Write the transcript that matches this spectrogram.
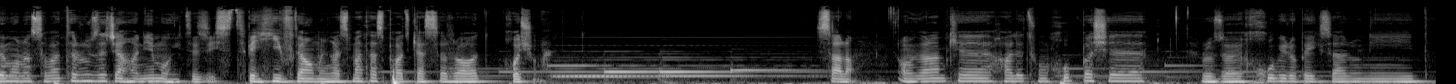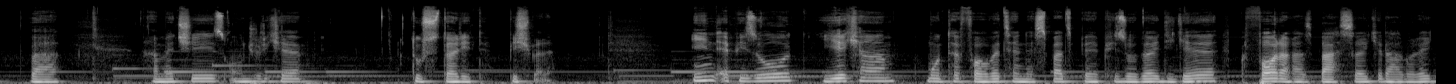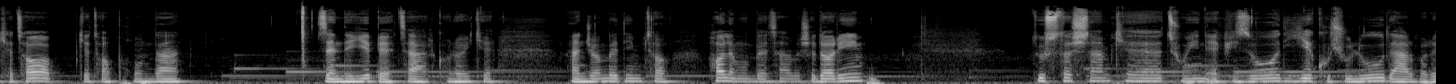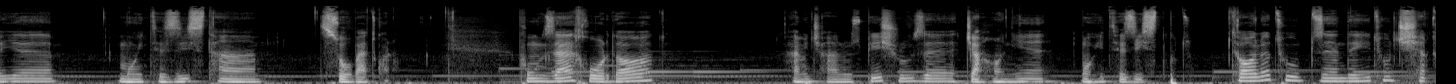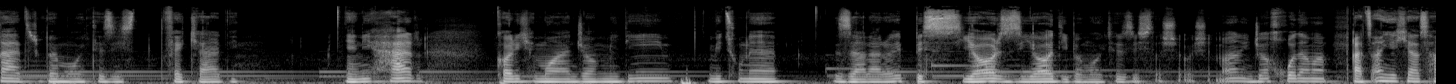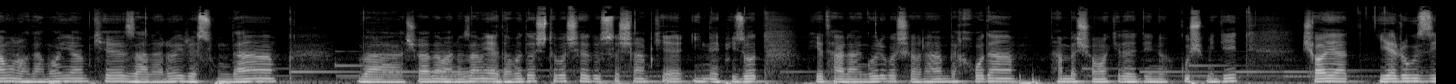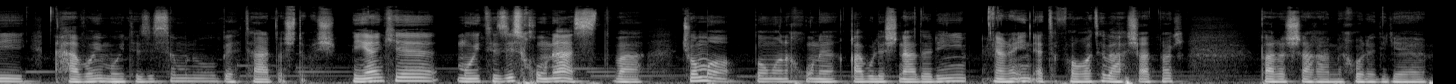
به مناسبت روز جهانی محیط زیست. به 17 امین قسمت از پادکست راد خوش اومد. سلام. امیدوارم که حالتون خوب باشه روزهای خوبی رو بگذرونید و همه چیز اونجوری که دوست دارید پیش بره. این اپیزود یکم متفاوت نسبت به اپیزودهای دیگه فارغ از بحثایی که درباره کتاب کتاب خوندن زندگی بهتر کارهایی که انجام بدیم تا حالمون بهتر بشه داریم؟ دوست داشتم که تو این اپیزود یه کوچولو درباره محیط زیست هم صحبت کنم. 15 خورداد همین چند روز پیش روز جهانی محیط زیست بود. تا حالا تو زندگیتون چقدر به محیط زیست فکر کردین. یعنی هر کاری که ما انجام میدیم می‌تونه ضررهای بسیار زیادی به محیط زیست داشته باشه. من اینجا خودمم قطعا یکی از همون آدمایی هم که ضررهایی رسوندم و شاید هم هنوزم ادامه داشته باشه. دوست داشتم که این اپیزود یه تلنگری باشه هم به خودم هم به شما که دارید اینو گوش می‌دید. شاید یه روزی هوای محیط رو بهتر داشته باشیم. میگن که محیط زیست خونه است و چون ما به عنوان خونه قبولش نداریم یعنی این اتفاقات وحشتناک براش رقم می‌خوره دیگه.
